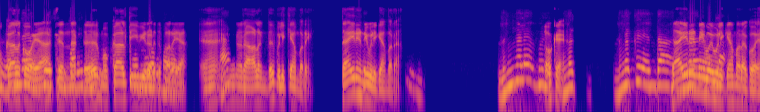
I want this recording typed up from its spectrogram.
മുക്കാൽ കോയ ചെന്നിട്ട് മുക്കാൽ ടി വിയുടെ അടുത്ത് പറയാ? ഇങ്ങനെ ഒരാളുണ്ട് വിളിക്കാൻ പറയും. ധൈര്യം വിളിക്കാൻ പറ. നിങ്ങളെ ഓക്കേ. നിങ്ങൾ- നിങ്ങൾക്ക് എന്താ വിളിക്കാൻ പറ കോയ?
